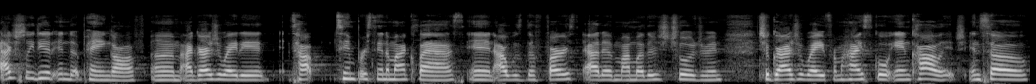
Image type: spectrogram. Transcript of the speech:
actually did end up paying off. Um, I graduated top 10% of my class, and I was the first out of my mother's children to graduate from high school and college. And so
